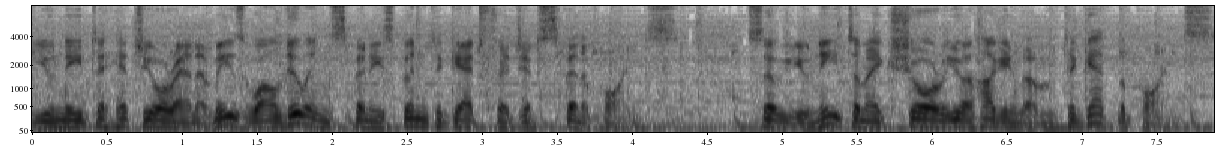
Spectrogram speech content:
You need to hit your enemies while doing spinny spin to get fidget spinner points so you need to make sure you're hugging them to get the points.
